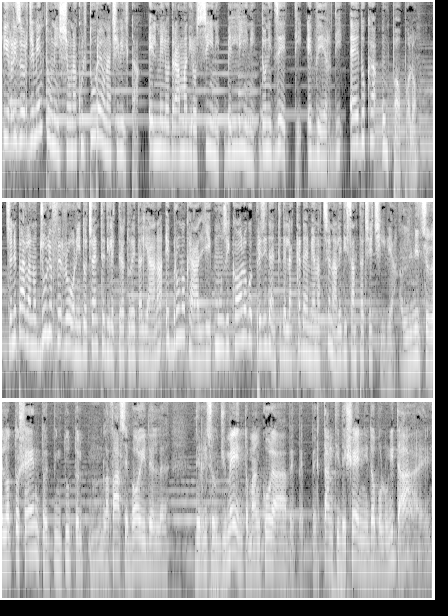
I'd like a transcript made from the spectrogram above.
Il risorgimento unisce una cultura e una civiltà e il melodramma di Rossini, Bellini, Donizetti e Verdi educa un popolo. Ce ne parlano Giulio Ferroni, docente di letteratura italiana, e Bruno Cagli, musicologo e presidente dell'Accademia Nazionale di Santa Cecilia. All'inizio dell'Ottocento e in tutta la fase poi del, del risorgimento, ma ancora per, per, per tanti decenni dopo l'unità, eh,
